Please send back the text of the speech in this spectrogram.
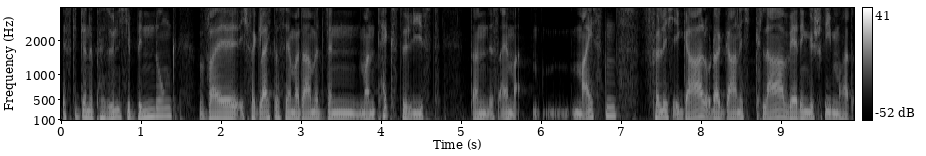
es gibt ja eine persönliche Bindung, weil ich vergleiche das ja immer damit, wenn man Texte liest, dann ist einem meistens völlig egal oder gar nicht klar, wer den geschrieben hat.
